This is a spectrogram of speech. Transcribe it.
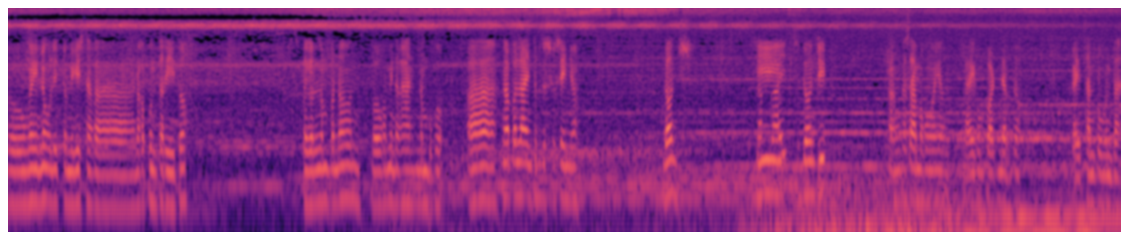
So ngayon lang ulit kami guys naka, nakapunta rito. Tagal ng panahon bago kami nakahanap ng buko. Ah, nga pala introduce ko sa inyo. Donj. Si, si Donji. Ang kasama ko ngayon. Lagi kong partner to. Kahit saan pumunta.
